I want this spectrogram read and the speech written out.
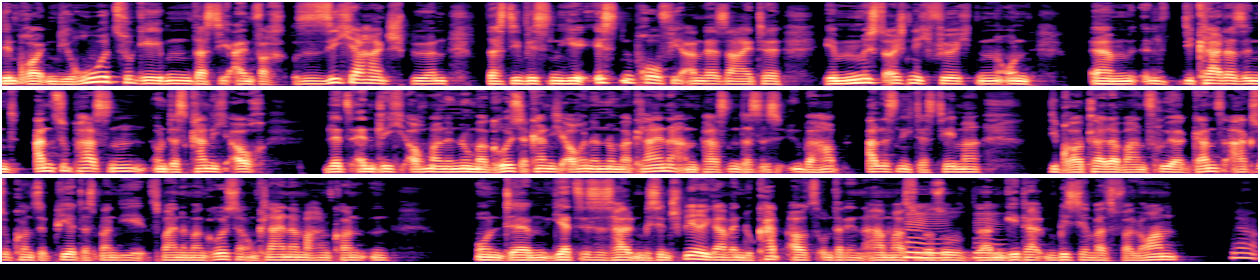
den Bräuten die Ruhe zu geben, dass sie einfach Sicherheit spüren, dass die wissen, hier ist ein Profi an der Seite, ihr müsst euch nicht fürchten und ähm, die Kleider sind anzupassen und das kann ich auch letztendlich auch mal eine Nummer größer, kann ich auch in eine Nummer kleiner anpassen. Das ist überhaupt alles nicht das Thema. Die Brautkleider waren früher ganz arg so konzipiert, dass man die zwei Nummern größer und kleiner machen konnten. Und ähm, jetzt ist es halt ein bisschen schwieriger, wenn du Cutouts unter den Armen hast mm, oder so, mhm, dann mm. geht halt ein bisschen was verloren. Ja.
